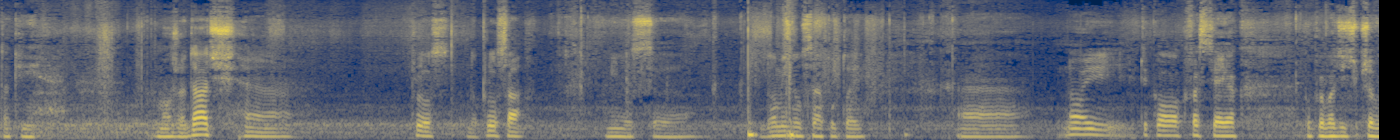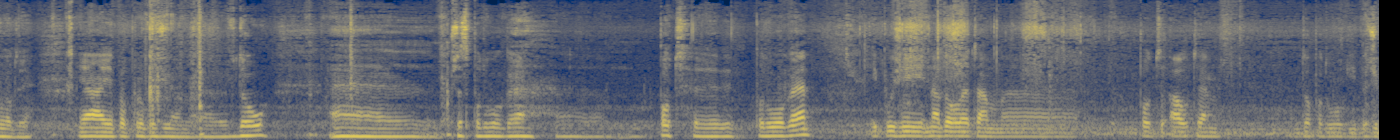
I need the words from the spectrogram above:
taki może dać e, plus do plusa minus e, do minusa tutaj. E, no i tylko kwestia jak poprowadzić przewody. Ja je poprowadziłem w dół przez podłogę pod podłogę i później na dole tam pod autem do podłogi będzie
